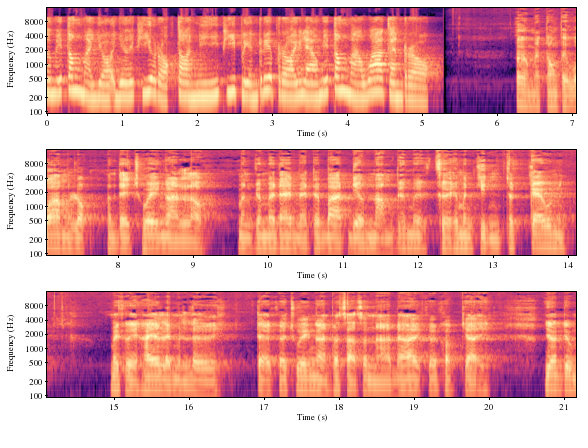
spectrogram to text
อไม่ต้องมาเยาะเย้ยพี่หรอกตอนนี้พี่เปลี่ยนเรียบร้อยแล้วไม่ต้องมาว่ากันหรอก เออไม่ต้องไปว่ามันหรอกมันได้ช่วยงานเรา มันก็ไม่ได้แม้แต่บาทเดียวนำก็ไม่เคยให้มันกินจักแก้วหนึ่งไม่เคยให้อะไรมันเลย แต่ก็ช่วยงานพระศาสนาได้ก็ขอบใจญาติโยม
